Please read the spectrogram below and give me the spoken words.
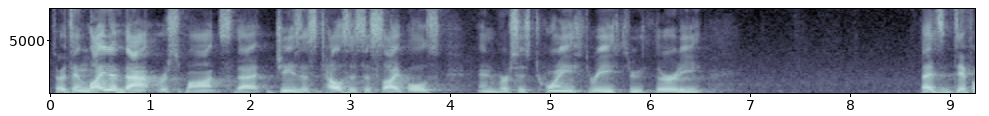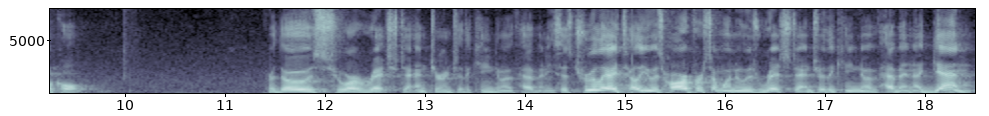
So it's in light of that response that Jesus tells his disciples in verses 23 through 30 that it's difficult for those who are rich to enter into the kingdom of heaven. He says, Truly I tell you, it's hard for someone who is rich to enter the kingdom of heaven. Again,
